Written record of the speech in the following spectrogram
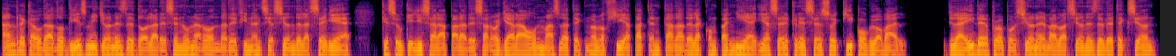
Han recaudado 10 millones de dólares en una ronda de financiación de la serie, que se utilizará para desarrollar aún más la tecnología patentada de la compañía y hacer crecer su equipo global. Glider proporciona evaluaciones de detección,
